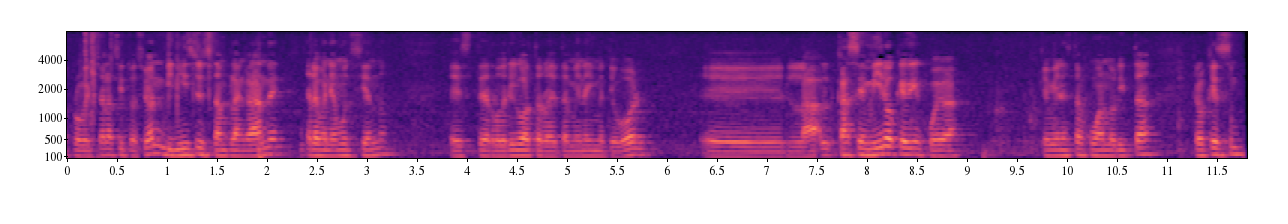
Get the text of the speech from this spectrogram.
aprovecha la situación. Vinicius está en plan grande, ya lo veníamos diciendo. Este, Rodrigo también ahí metió gol. Eh, la- Casemiro, que bien juega, que bien está jugando ahorita. Creo que es un,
